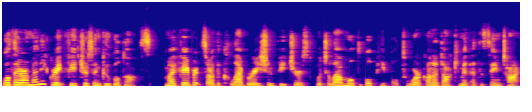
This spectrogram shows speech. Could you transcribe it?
While there are many great features in Google Docs, my favorites are the collaboration features which allow multiple people to work on a document at the same time.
